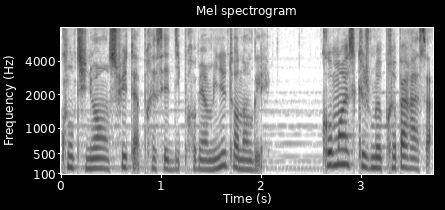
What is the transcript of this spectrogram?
continuant ensuite après ces dix premières minutes en anglais. Comment est-ce que je me prépare à ça?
